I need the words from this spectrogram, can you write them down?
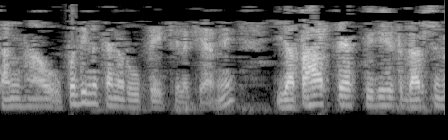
තණ්හාව උපදින තැන රූපේ කියලා කියන්නේ යථාර්ථයක් විදිහට දර්ශන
